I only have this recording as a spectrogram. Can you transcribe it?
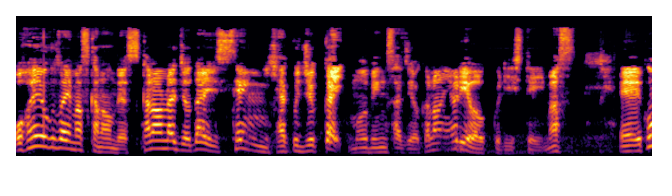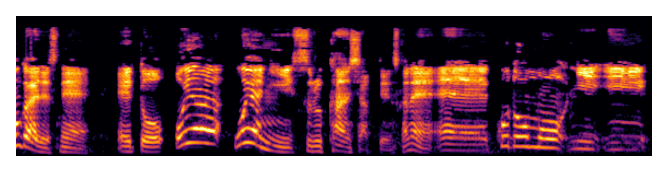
おはようございます。カノンです。カノンラジオ第1110回、ムービングスタジオカノンよりお送りしています。えー、今回はですね、えっ、ー、と、親、親にする感謝っていうんですかね、えー、子供に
